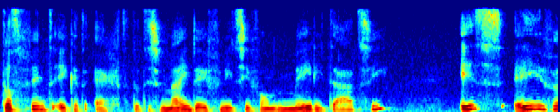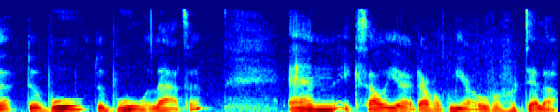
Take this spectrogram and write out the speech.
Dat vind ik het echt. Dat is mijn definitie van meditatie. Is even de boel de boel laten. En ik zal je daar wat meer over vertellen.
